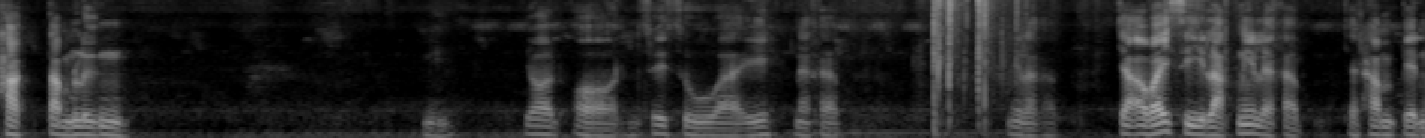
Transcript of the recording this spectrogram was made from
ผักตำลึงนี่ยอดอ่อนสวยๆนะครับ นี่แหละครับ จะเอาไว้สี่หลักนี่แหละครับ จะทำเป็น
